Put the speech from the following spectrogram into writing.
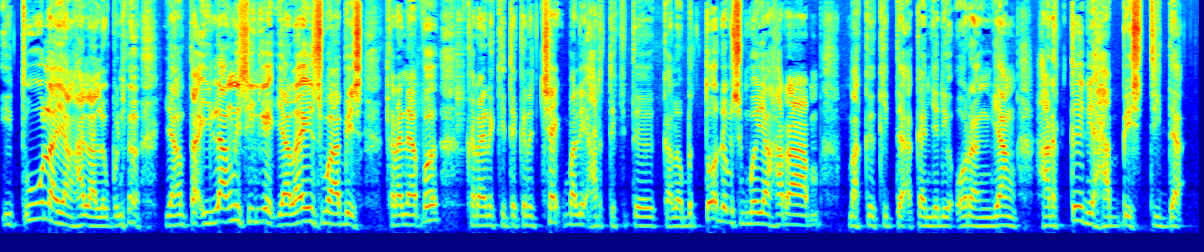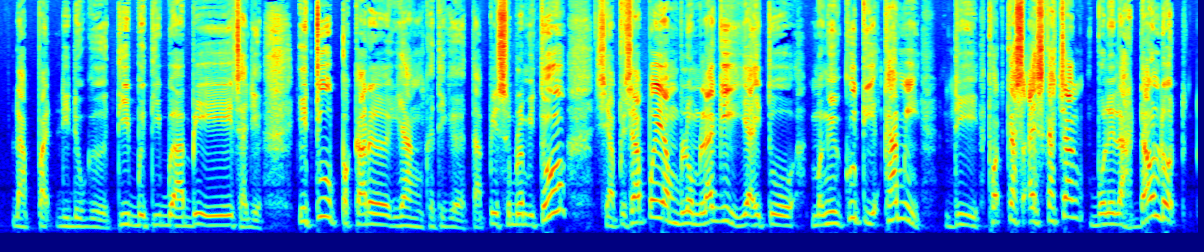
Itulah yang halal rupanya. Yang tak hilang ni RM1. Yang lain semua habis. Kerana apa? Kerana kita kena cek balik harta kita. Kalau betul daripada sumber yang haram, maka kita akan jadi orang yang hartanya habis tidak dapat diduga tiba-tiba habis saja. Itu perkara yang ketiga. Tapi sebelum itu siapa-siapa yang belum lagi iaitu mengikuti kami di podcast ais kacang bolehlah download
